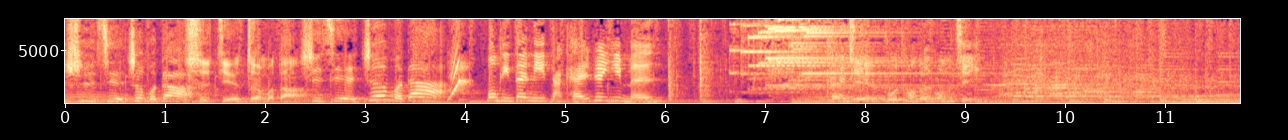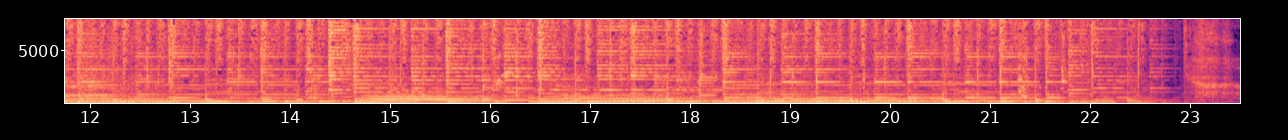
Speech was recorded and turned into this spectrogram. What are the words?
世界这么大，世界这么大，世界这么大，梦萍带你打开任意门，看见不同的风景。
